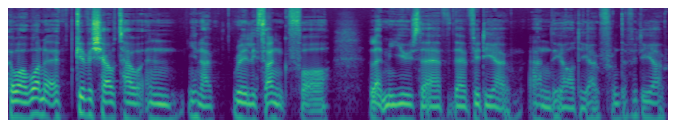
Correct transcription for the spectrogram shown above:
who I want to give a shout out and you know really thank for letting me use their their video and the audio from the video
